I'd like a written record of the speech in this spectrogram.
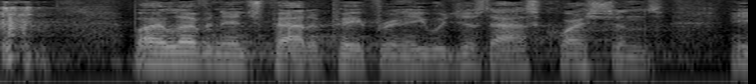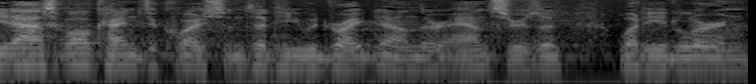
by 11 inch pad of paper and he would just ask questions He'd ask all kinds of questions and he would write down their answers and what he'd learned.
